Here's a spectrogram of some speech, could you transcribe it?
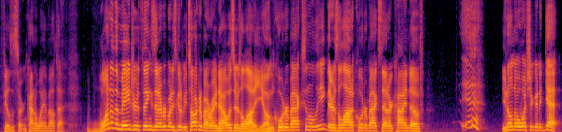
feels a certain kind of way about that. One of the major things that everybody's going to be talking about right now is there's a lot of young quarterbacks in the league. There's a lot of quarterbacks that are kind of, eh, you don't know what you're going to get.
